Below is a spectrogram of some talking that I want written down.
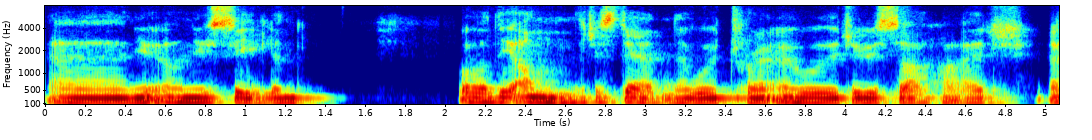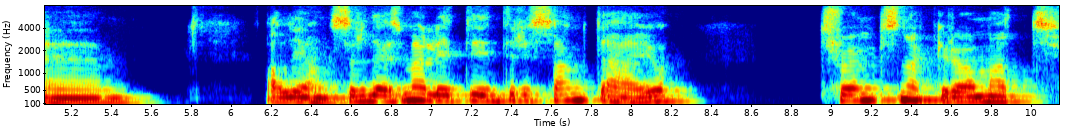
og New Zealand og de andre stedene hvor, hvor USA har eh, allianser. Det som er litt interessant, er jo Trump snakker om at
